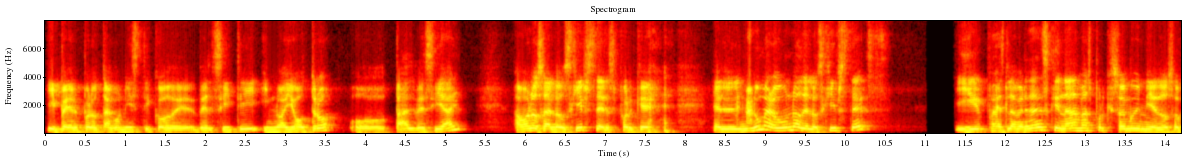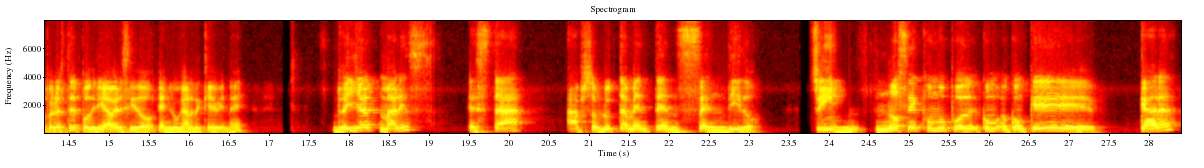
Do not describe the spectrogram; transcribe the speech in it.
hiper protagonístico de, del City y no hay otro, o tal vez sí hay. Vámonos a los hipsters, porque el número uno de los hipsters y pues la verdad es que nada más porque soy muy miedoso, pero este podría haber sido en lugar de Kevin, ¿eh? Richard Mares está absolutamente encendido. Sí. No sé cómo, cómo con qué cara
